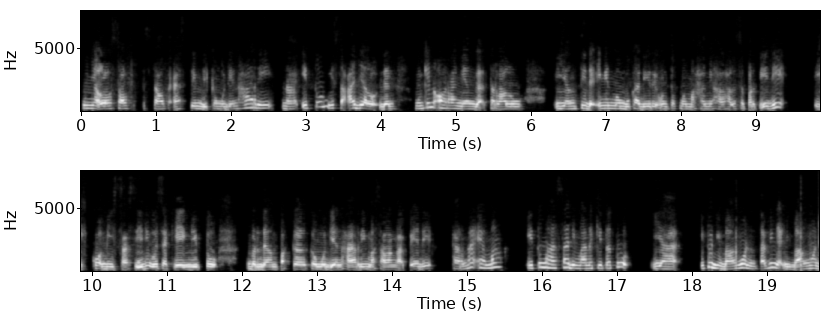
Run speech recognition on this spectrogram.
punya low self self esteem di kemudian hari, nah itu bisa aja loh dan mungkin orang yang nggak terlalu yang tidak ingin membuka diri untuk memahami hal-hal seperti ini, eh kok bisa sih di usia kayak gitu berdampak ke kemudian hari masalah nggak pede karena emang itu masa di mana kita tuh ya itu dibangun tapi nggak dibangun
